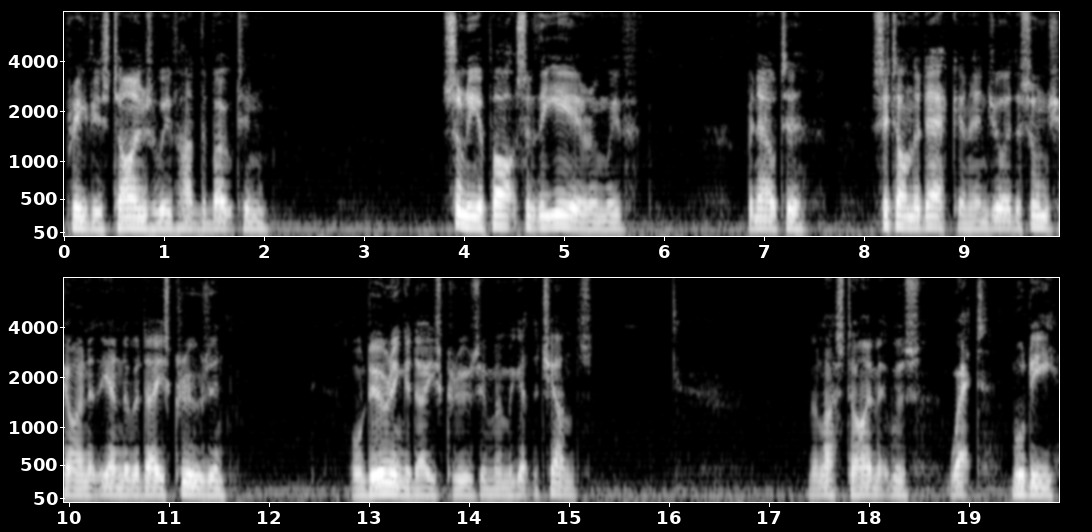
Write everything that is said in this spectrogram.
Previous times we've had the boat in sunnier parts of the year and we've been able to sit on the deck and enjoy the sunshine at the end of a day's cruising or during a day's cruising when we get the chance. Last time it was wet, muddy,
